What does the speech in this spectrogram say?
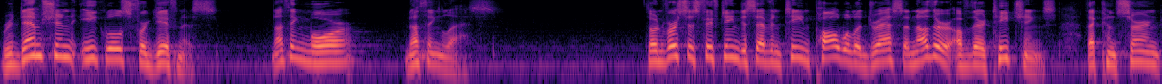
Redemption equals forgiveness, nothing more, nothing less. So in verses 15 to 17, Paul will address another of their teachings that concerned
